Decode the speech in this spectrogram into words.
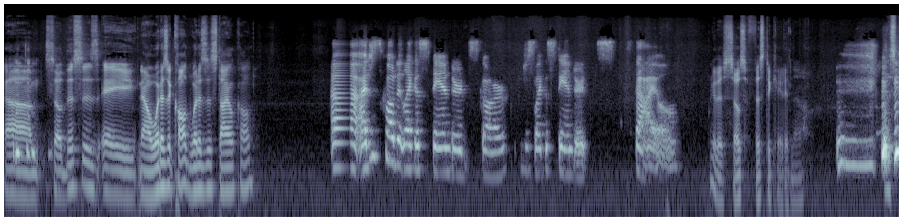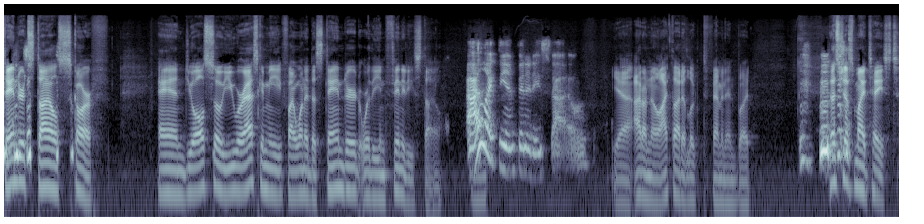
Um, so this is a now. What is it called? What is this style called? Uh, I just called it like a standard scarf, just like a standard style. Look at this, so sophisticated now. A standard style scarf. And you also you were asking me if I wanted a standard or the infinity style. I like the infinity style. Yeah, I don't know. I thought it looked feminine, but that's just my taste.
